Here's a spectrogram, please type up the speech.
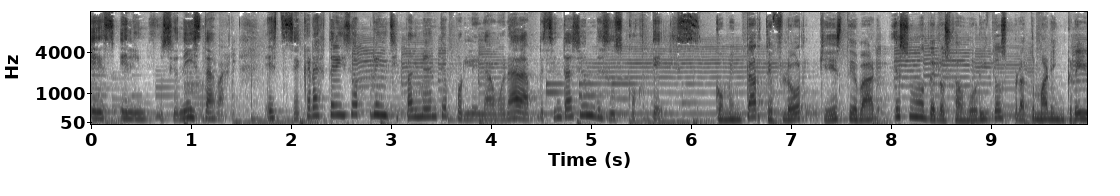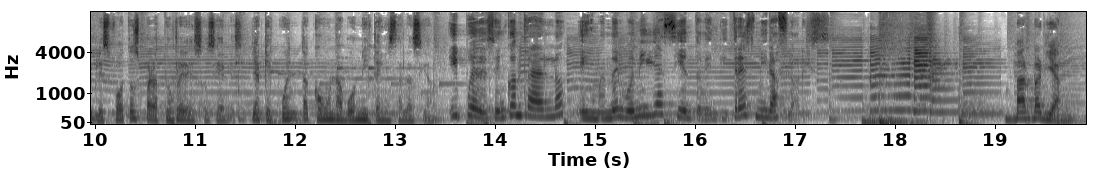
es el Infusionista Bar. Este se caracteriza principalmente por la elaborada presentación de sus cócteles. Comentarte, Flor, que este bar es uno de los favoritos para tomar increíbles fotos para tus redes sociales, ya que cuenta con una bonita instalación. Y puedes encontrarlo en Manuel Bonilla 123 Miraflores. Barbarian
